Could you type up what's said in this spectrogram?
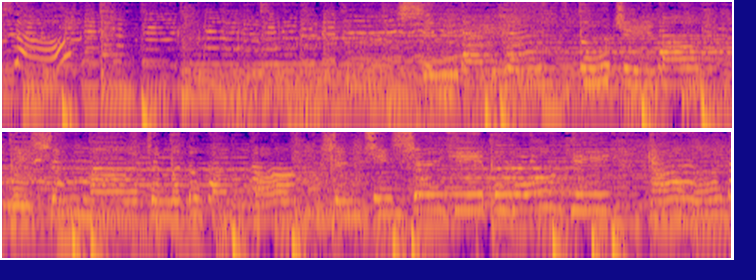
手。现代人不知道为什么这么多烦恼，深情深意不容易看到。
